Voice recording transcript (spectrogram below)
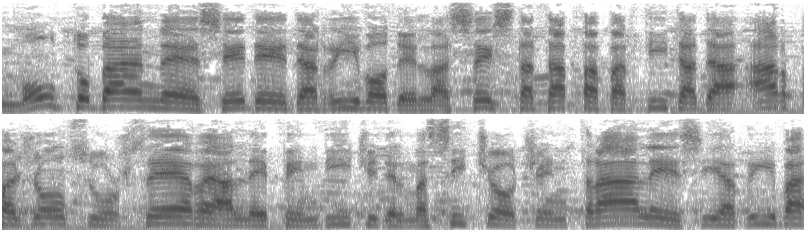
Montauban, sede d'arrivo della sesta tappa partita da Arpajon-sur-Serre alle pendici del massiccio centrale. Si arriva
